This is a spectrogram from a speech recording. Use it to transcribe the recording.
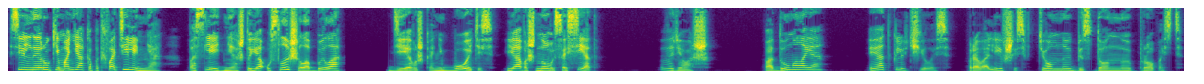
Сильные руки маньяка подхватили меня. Последнее, что я услышала, было... «Девушка, не бойтесь, я ваш новый сосед». «Врешь», — подумала я и отключилась, провалившись в темную бездонную пропасть.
